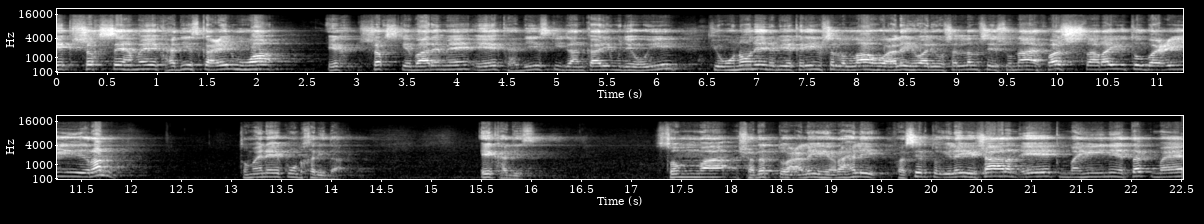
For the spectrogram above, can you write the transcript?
एक शख्स से हमें एक हदीस का इल्म हुआ। एक शख्स के बारे में एक हदीस की जानकारी मुझे हुई कि उन्होंने नबी करीम सल्लल्लाहु अलैहि वसल्लम से सुना है फश तो तो मैंने एक ऊँट ख़रीदा, एक हदीस। सुम्मा शदत तो अलह रहली फसिर तो शारन। एक महीने तक मैं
